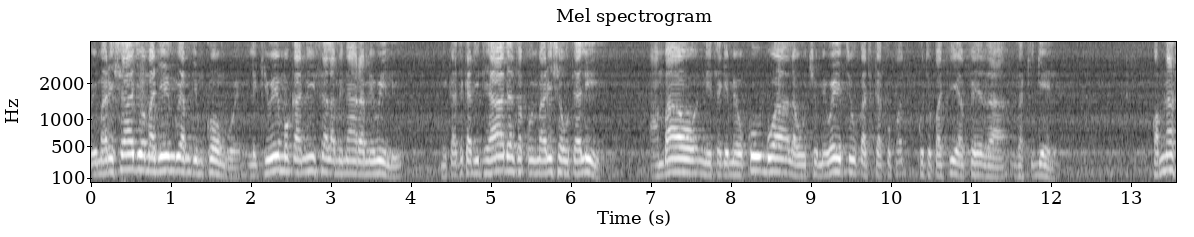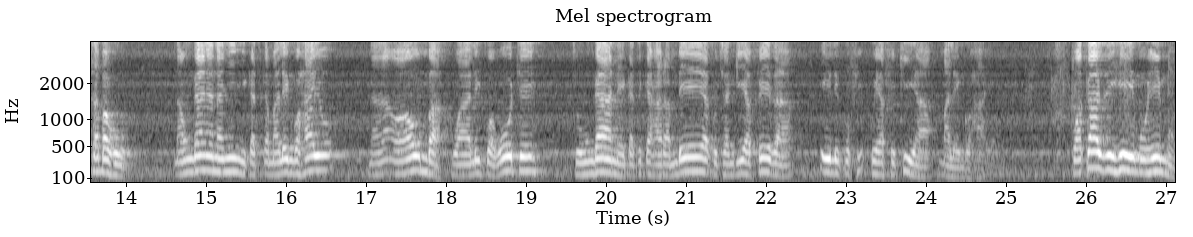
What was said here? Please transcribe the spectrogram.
uimarishaji wa majengo ya mji mkongwe likiwemo kanisa la minara miwili ni katika jitihada za kuimarisha utalii ambao ni tegemeo kubwa la uchumi wetu katika kutupatia fedha za kigeni. Kwa mnasaba huu, naungana na nyinyi katika malengo hayo na nawaomba waalikwa wote tuungane katika harambee ya kuchangia fedha ili kuyafikia malengo hayo. Kwa kazi hii muhimu,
